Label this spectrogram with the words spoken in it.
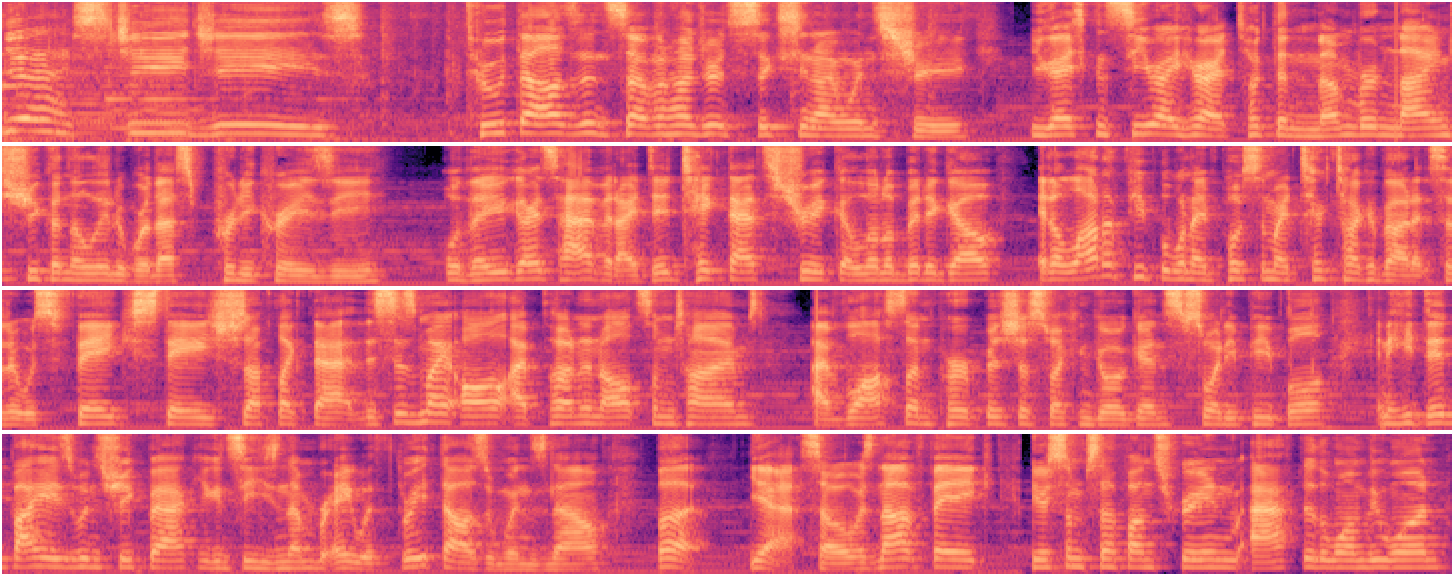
Yes, GG's. 2,769 win streak. You guys can see right here, I took the number 9 streak on the leaderboard. That's pretty crazy. Well, there you guys have it. I did take that streak a little bit ago. And a lot of people, when I posted my TikTok about it, said it was fake, stage, stuff like that. This is my alt. I play on an alt sometimes. I've lost on purpose just so I can go against sweaty people. And he did buy his win streak back. You can see he's number 8 with 3,000 wins now. But yeah, so it was not fake. Here's some stuff on screen after the 1v1.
